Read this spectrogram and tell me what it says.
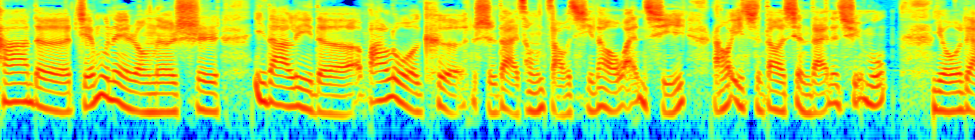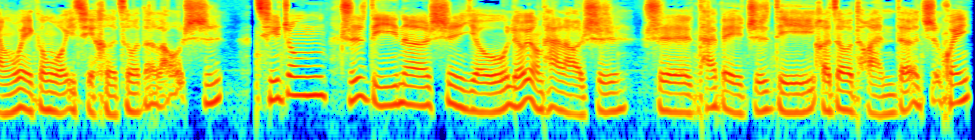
他的节目内容呢是意大利的巴洛克时代，从早期到晚期，然后一直到现代的曲目，有两位跟我一起合作的老师。其中直笛呢是由刘永泰老师，是台北直笛合奏团的指挥；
